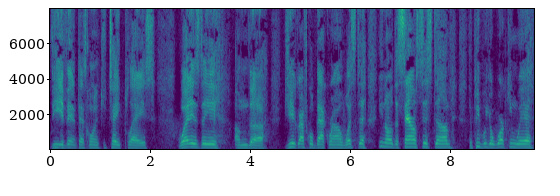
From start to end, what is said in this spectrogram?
the event that's going to take place? What is the um the geographical background? What's the you know the sound system? The people you're working with?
